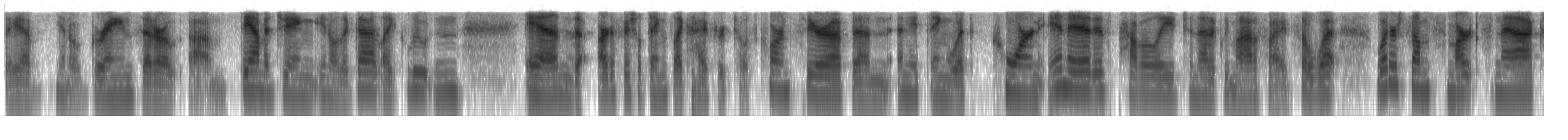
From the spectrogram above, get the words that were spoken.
They have, you know, grains that are um damaging, you know, the gut like gluten and artificial things like high fructose corn syrup and anything with corn in it is probably genetically modified. So what what are some smart snacks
